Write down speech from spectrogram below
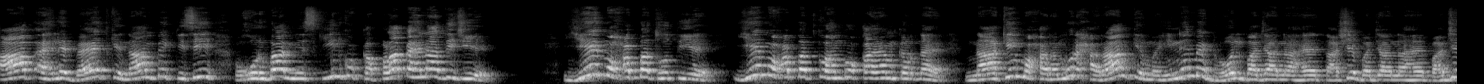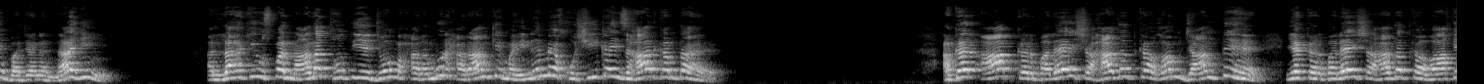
आप अहले बैत के नाम पे किसी गुरबा मिस्कीन को कपड़ा पहना दीजिए। ये मोहब्बत होती है। ये मोहब्बत को हमको कायम करना है। ना कि मुहर्रमुल हराम के महीने में ढोल बजाना है, ताशे बजाना है, बाजे बजाना नहीं अल्लाह की उस पर नानत होती है जो मुहर्रमुल हराम के महीने में खुशी का इजहार करता है। अगर आप करबला शहादत का गम जानते हैं या करबला शहादत का वाक़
